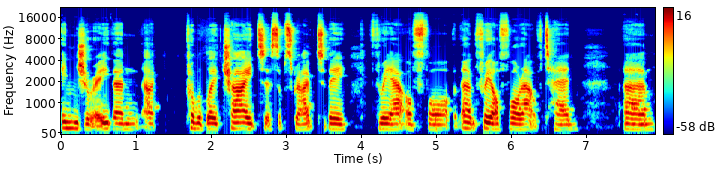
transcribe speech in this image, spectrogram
injury then i probably tried to subscribe to the three out of four um, three or four out of ten. Um,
